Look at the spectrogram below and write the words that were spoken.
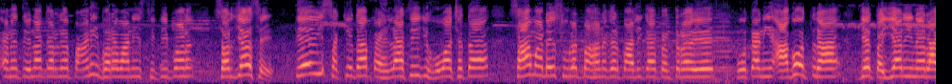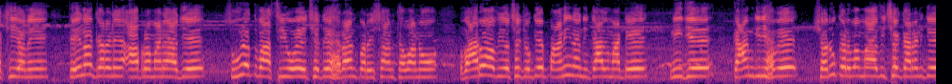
અને તેના કારણે પાણી ભરવાની સ્થિતિ પણ સર્જાશે તેવી શક્યતા પહેલાથી જ હોવા છતાં શા માટે સુરત મહાનગરપાલિકા તંત્રએ પોતાની આગોતરા જે તૈયારી ન રાખી અને તેના કારણે આ પ્રમાણે આજે સુરતવાસીઓએ છે તે હેરાન પરેશાન થવાનો વારો આવ્યો છે, જોકે પાણીના નિકાલ માટેની જે કામગીરી હવે શરૂ કરવામાં આવી છે કારણ કે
